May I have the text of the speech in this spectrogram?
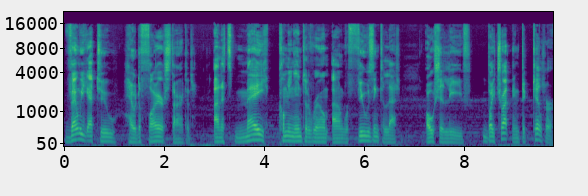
Then we get to how the fire started. And it's Mae coming into the room and refusing to let Osha leave by threatening to kill her.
